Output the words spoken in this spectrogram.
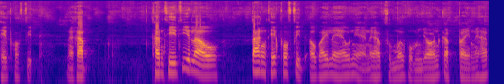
take profit นะครับ ทันทีที่เรา ตั้ง take profit เอาไว้แล้วเนี่ยนะครับ สมมติว่าผมย้อนกลับไปนะครับ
